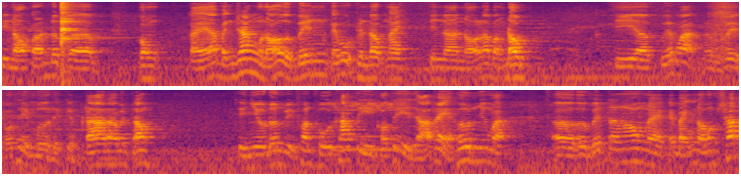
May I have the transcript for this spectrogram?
thì nó có được uh, vòng cái bánh răng của nó ở bên cái bộ truyền động này thì là nó là bằng đồng. Thì uh, quý các bạn về có thể mở để kiểm tra ra bên trong. Thì nhiều đơn vị phân phối khác thì có thể giá rẻ hơn nhưng mà Ờ, ở bên trong này cái bánh nó bằng sắt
